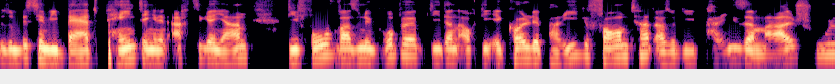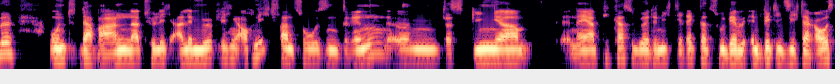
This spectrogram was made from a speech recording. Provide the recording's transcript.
so ein bisschen wie Bad Painting in den 80er Jahren. Die Fauve war so eine Gruppe, die dann auch die École de Paris geformt hat, also die Pariser Malschule. Und da waren natürlich alle möglichen auch Nicht-Franzosen drin. Ähm, das ging ja naja, Picasso gehörte nicht direkt dazu, der entwickelt sich daraus.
